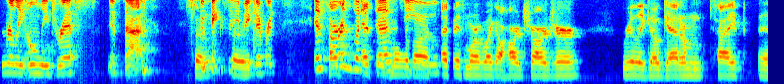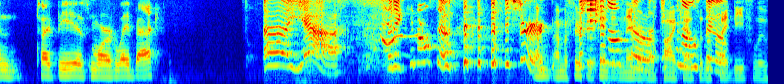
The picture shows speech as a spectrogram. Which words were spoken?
really only drifts, if that So, makes so any big difference. As far as what it type does to a- you, type A is more of like a hard charger, really go get 'em type, and type B is more laid back. Uh, yeah, but it can also, sure, I'm, I'm officially it can changing the name of our it can podcast to the Type B flu.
